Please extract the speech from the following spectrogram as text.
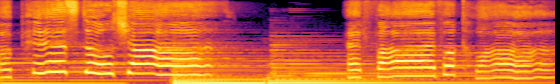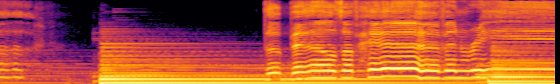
A pistol shot at five o'clock. The bells of heaven ring.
